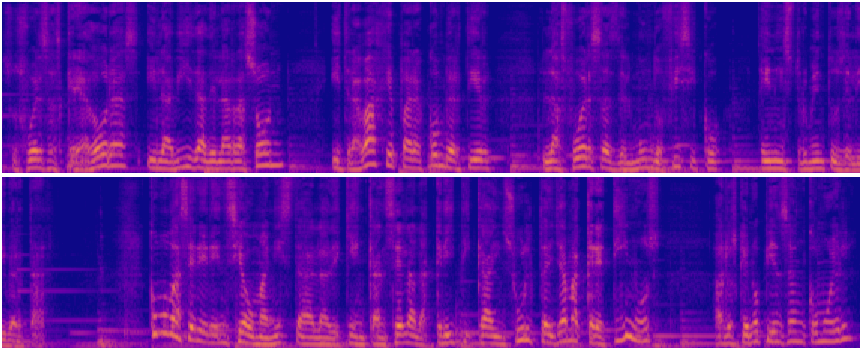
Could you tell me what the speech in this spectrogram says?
sus fuerzas creadoras y la vida de la razón, y trabaje para convertir las fuerzas del mundo físico en instrumentos de libertad. ¿Cómo va a ser herencia humanista la de quien cancela la crítica, insulta y llama cretinos a los que no piensan como él?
